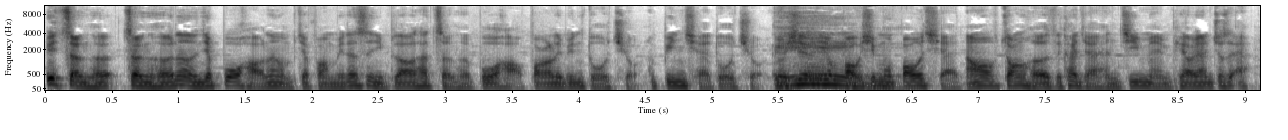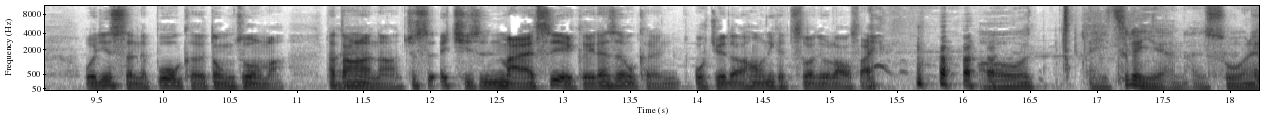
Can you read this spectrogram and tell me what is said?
因为整盒整盒那种人家剥好那种比较方便。但是你不知道它整盒剥好放在那边多久，它冰起来多久？有些人用保鲜膜包起来，然后装盒子，看起来很精美、很漂亮，就是哎，我已经省了剥壳动作嘛。那当然啦，就是哎，其实你买来吃也可以，但是我可能我觉得，然后你可吃完就落腮。哦。哎，这个也很难说呢。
